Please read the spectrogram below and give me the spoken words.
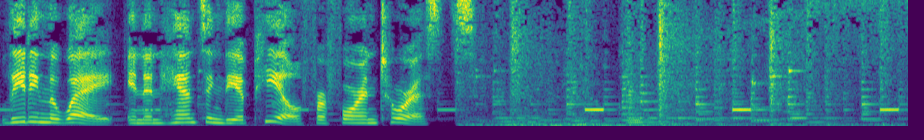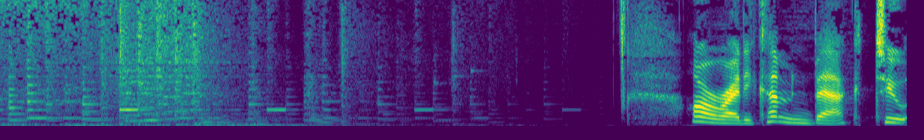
leading the way in enhancing the appeal for foreign tourists. Alrighty, coming back to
